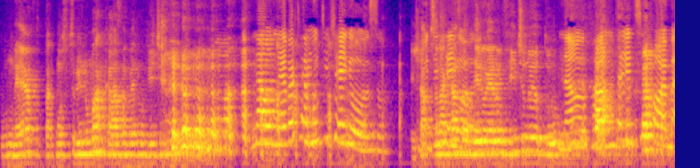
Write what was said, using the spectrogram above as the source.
o Nervo tá construindo uma casa vendo o vídeo. Não, o Never é muito engenhoso. Ele tá na casa dele olhando vídeo no YouTube. Não, eu falo, muita gente se informa.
